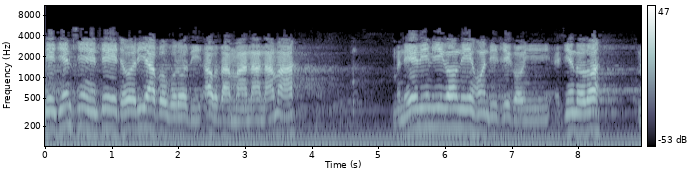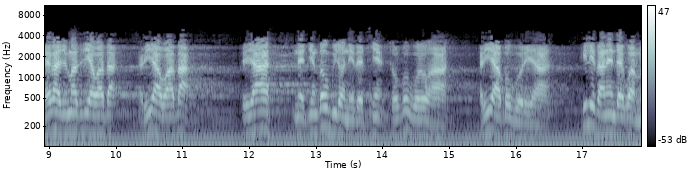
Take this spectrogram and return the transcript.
နေခြင်းဖြင့်တေထောရိယပုဂ္ဂိုလ်တို့သည်အဝတမာနာနာမမနေသည်မြည်ကောင်းသည်ဟွန်သည်ဖြစ်ကုန်၏အကျဉ်းသောသောမေဃဇမစရိယဝါဒအရိယဝါဒတရားနဲ့ကျင့်သုံးပြီးတော့နေတဲ့ဖြင့်ထိုပုဂ္ဂိုလ်တို့ဟာအရိယပုဂ္ဂိုလ်တွေဟာကိလေသာနဲ့တကွမ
